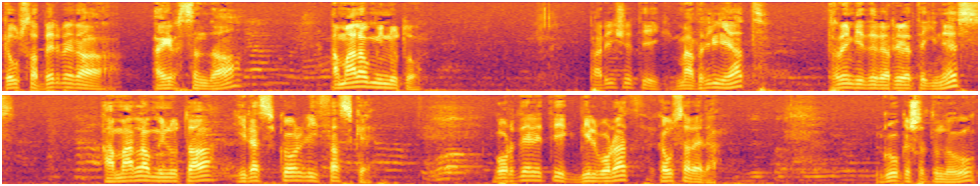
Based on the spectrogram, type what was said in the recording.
gauza berbera agertzen da, amalau minuto. Parisetik Madrileat, trenbide berri bat eginez, amalau minuta iraziko lizazke. Bordeletik bilborat gauza bera. Guk esaten dugu,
